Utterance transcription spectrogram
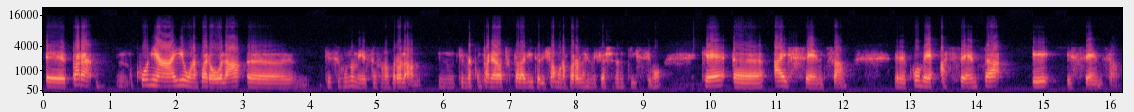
eh, para- coniai una parola eh, che secondo me è stata una parola mm, che mi accompagna da tutta la vita, diciamo una parola che mi piace tantissimo, che è eh, essenza, eh, come assenza e essenza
